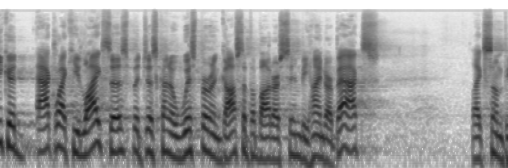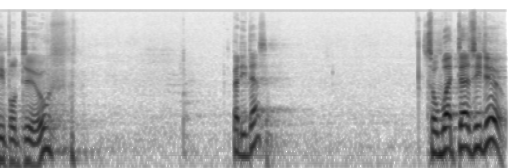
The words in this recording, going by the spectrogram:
He could act like he likes us, but just kind of whisper and gossip about our sin behind our backs, like some people do. but he doesn't. So, what does he do?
